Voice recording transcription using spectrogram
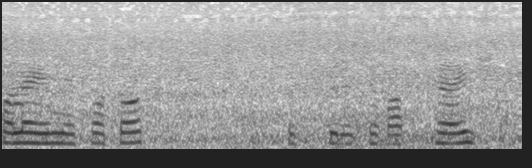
Kolejny potok, przez który trzeba przejść.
